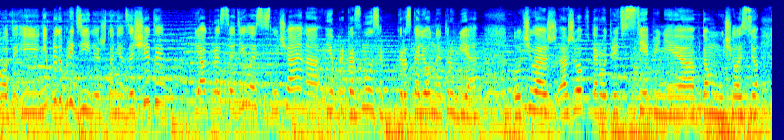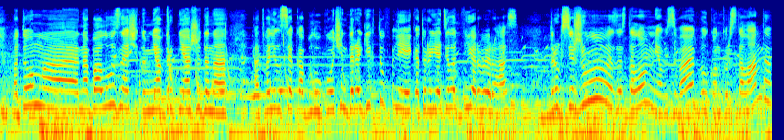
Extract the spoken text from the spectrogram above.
Вот, и не предупредили, что нет защиты. Я как раз садилась и случайно я прикоснулась к раскаленной трубе. Получила ож- ожог второй, третьей степени, а потом мучилась все. Потом э, на балу, значит, у меня вдруг неожиданно отвалился каблук очень дорогих туфлей, которые я делала первый раз. Вдруг сижу за столом, меня вызывают, был конкурс талантов,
